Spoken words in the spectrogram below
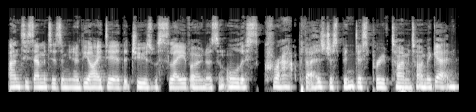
anti-Semitism, you know, the idea that Jews were slave owners and all this crap that has just been disproved time and time again.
